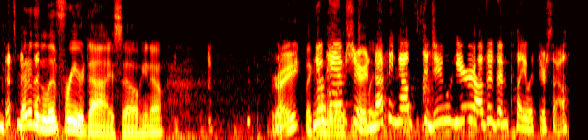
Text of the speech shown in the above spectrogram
It's better than live free or die, so you know. Right? Like New on the license Hampshire, nothing else to do here other than play with yourself.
